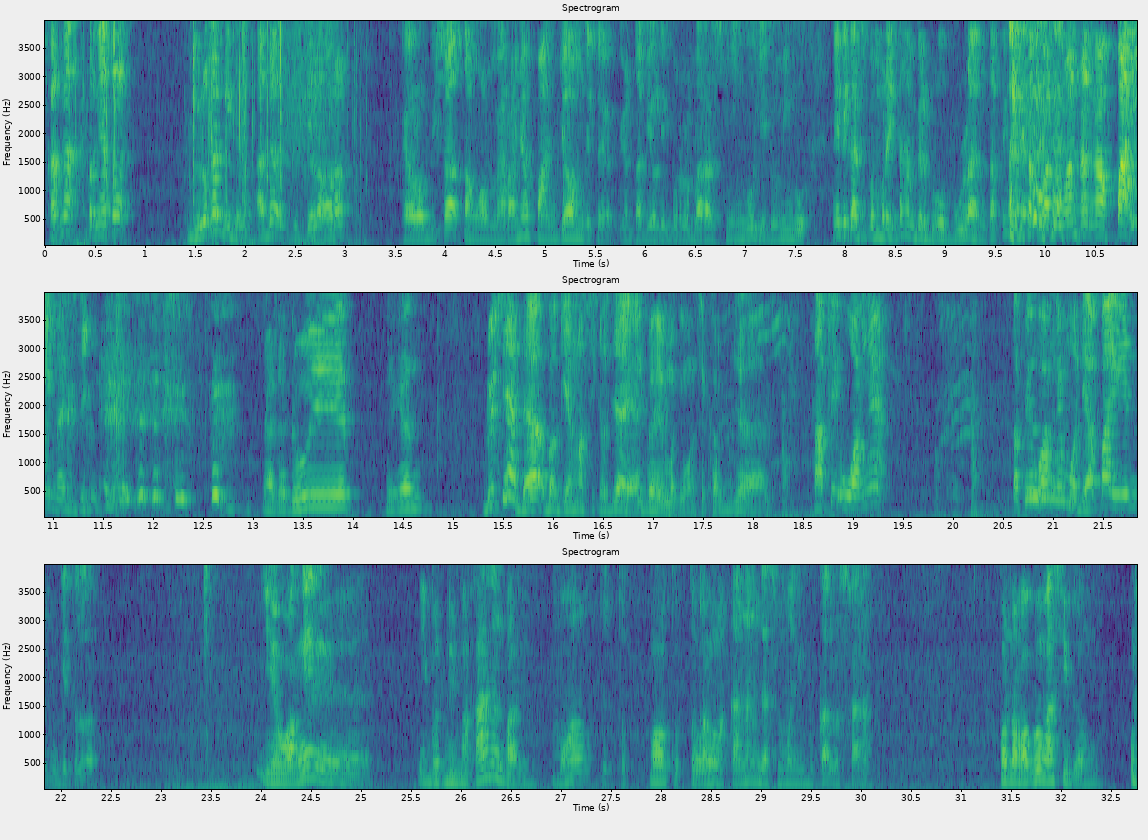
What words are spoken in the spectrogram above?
Karena ternyata dulu kan gini loh, ada istilah orang kalau bisa tanggal merahnya panjang gitu ya. Yang tadi libur lebaran seminggu jadi dua minggu. Ini dikasih pemerintah hampir dua bulan tapi nggak bisa ke mana-mana ngapain anjing. Gak ada duit, ya kan? Duit sih ada bagi yang masih kerja ya. Tiba yang lagi masih kerja. Tapi uangnya tapi uangnya mau diapain gitu loh. Ya uangnya eh, buat beli makanan paling. Mall tutup. Tukang tutup. makanan nggak semuanya buka loh sekarang. Ponorogo masih dong.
